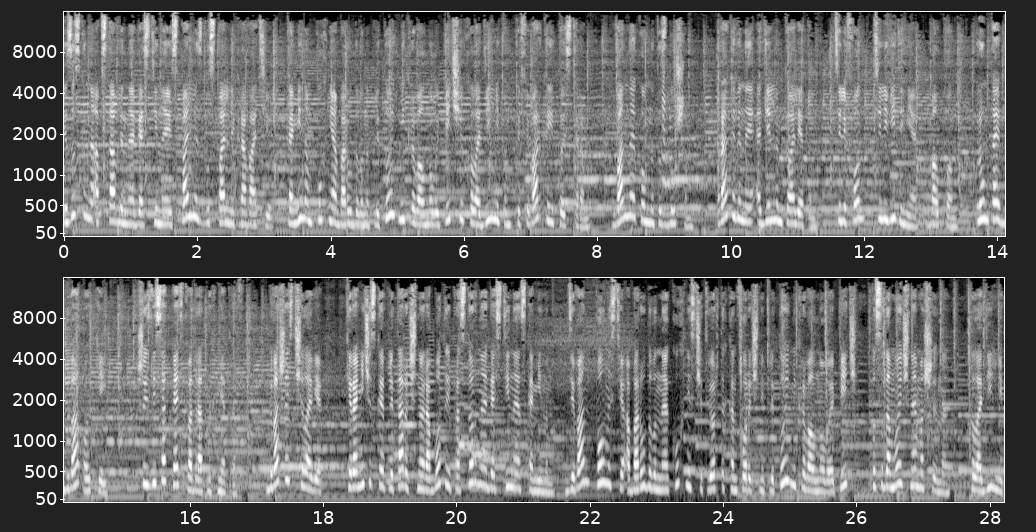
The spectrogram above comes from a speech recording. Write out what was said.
изысканно обставленная гостиная и спальня с двуспальной кроватью, камином кухня оборудована плитой, микроволновой печью, холодильником, кофеваркой и тостером, ванная комната с душем, раковиной, отдельным туалетом, телефон, телевидение, балкон. Room Type 2 OK. 65 квадратных метров. 2-6 человек. Керамическая плита ручной работы и просторная гостиная с камином, диван, полностью оборудованная кухня с четвертых конфорочной плитой, микроволновая печь, посудомоечная машина, холодильник,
